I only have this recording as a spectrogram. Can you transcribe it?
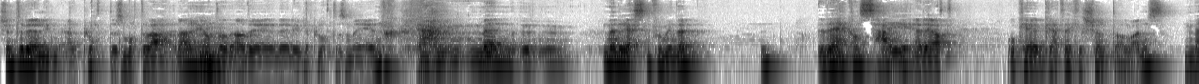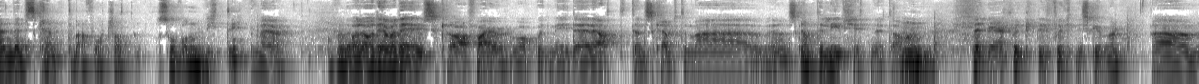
skjønte det lille plottet som måtte være der, Mm. Av det, det lille plottet som er inn. Ja. Men, øh, men resten for min del, det jeg kan si er det at, ok, greit at jeg ikke skjønte all verdens, men den skremte meg fortsatt så vanvittig. Med, og, og det var det jeg husker av Fire Walk With Me, det er det at den skremte meg, ja, den skremte livskitten ut av meg. Mm. Den er fryktelig, fryktelig skummel. Um,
